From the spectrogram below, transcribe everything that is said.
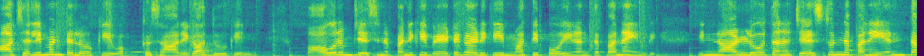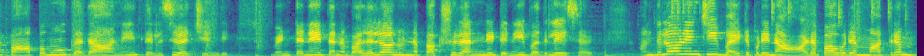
ఆ చలిమంటలోకి ఒక్కసారిగా దూకింది. పావురం చేసిన పనికి వేటగాడికి మతిపోయినంత పని అయింది ఇన్నాళ్ళు తను చేస్తున్న పని ఎంత పాపమో కదా అని తెలిసి వచ్చింది. వెంటనే తన బలలోనున్న పక్షులన్నిటినీ వదిలేశాడు. అందులో నుంచి బయటపడిన ఆడపావురం మాత్రం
